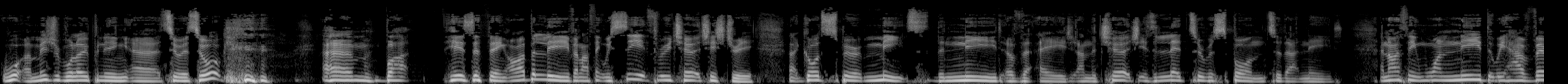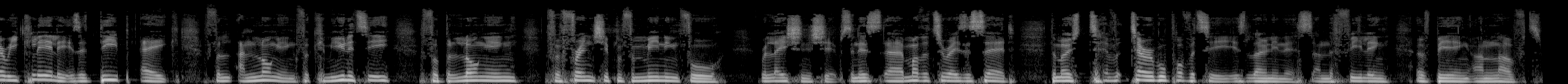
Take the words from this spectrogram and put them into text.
What a miserable opening uh, to a talk. um, but here's the thing I believe, and I think we see it through church history, that God's Spirit meets the need of the age, and the church is led to respond to that need. And I think one need that we have very clearly is a deep ache for, and longing for community, for belonging, for friendship, and for meaningful relationships. And as uh, Mother Teresa said, the most te- terrible poverty is loneliness and the feeling of being unloved.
